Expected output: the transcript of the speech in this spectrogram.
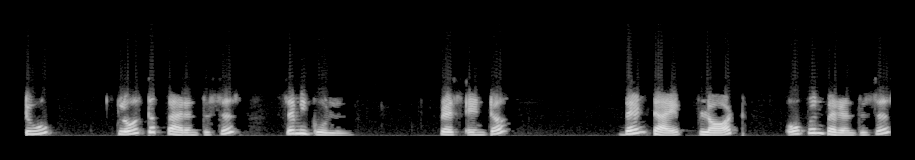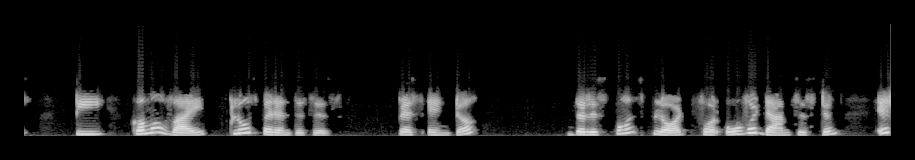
2 close the parenthesis semicolon. Press enter. Then type plot open parenthesis t comma y close parenthesis. Press enter. The response plot for overdamped system is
